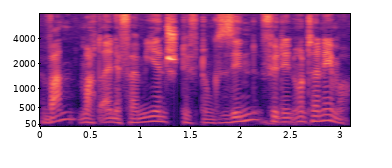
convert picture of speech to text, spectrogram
Wann macht eine Familienstiftung Sinn für den Unternehmer?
